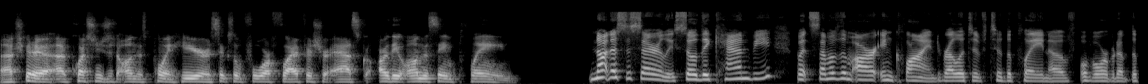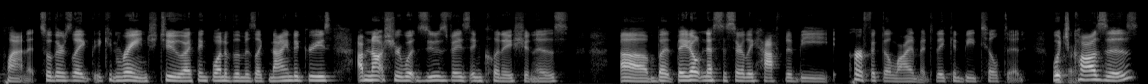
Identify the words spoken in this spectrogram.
I actually got a, a question just on this point here. 604 Flyfisher asks, are they on the same plane? Not necessarily. So they can be, but some of them are inclined relative to the plane of, of orbit of the planet. So there's like, it can range too. I think one of them is like nine degrees. I'm not sure what Zoozve's inclination is, um, but they don't necessarily have to be perfect alignment. They can be tilted, which Okay. causes,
